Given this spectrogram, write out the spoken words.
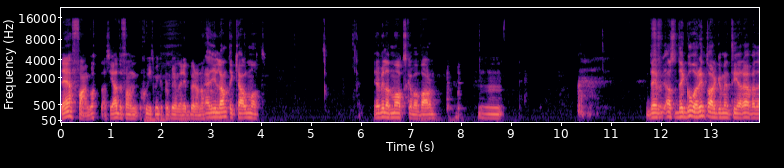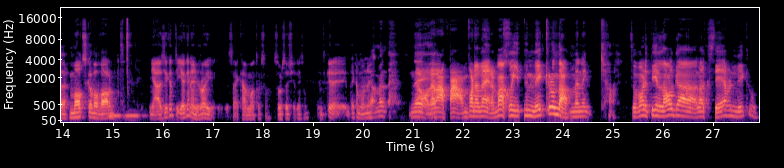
Det är fan gott alltså. Jag hade fan skitmycket problem med det i början också. Jag gillar inte kall mat. Jag vill att mat ska vara varm. Mm, Det, alltså, det går inte att argumentera över det. Mat ska vara varmt. ja, alltså jag, kan, jag kan enjoy så här kall mat också. Som sushi liksom. Jag tycker det, det kan man Ja, men... Ja, men Nej. vad fan får det värma skiten i mikron då? Men en ka- Så var det tillaga laxjäveln i mikron.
